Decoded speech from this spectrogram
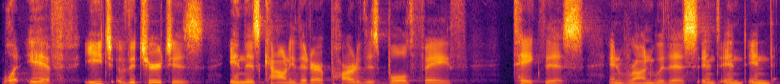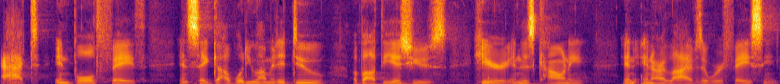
What if each of the churches in this county that are part of this bold faith take this and run with this and, and, and act in bold faith and say, God, what do you want me to do about the issues here in this county and in our lives that we're facing?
